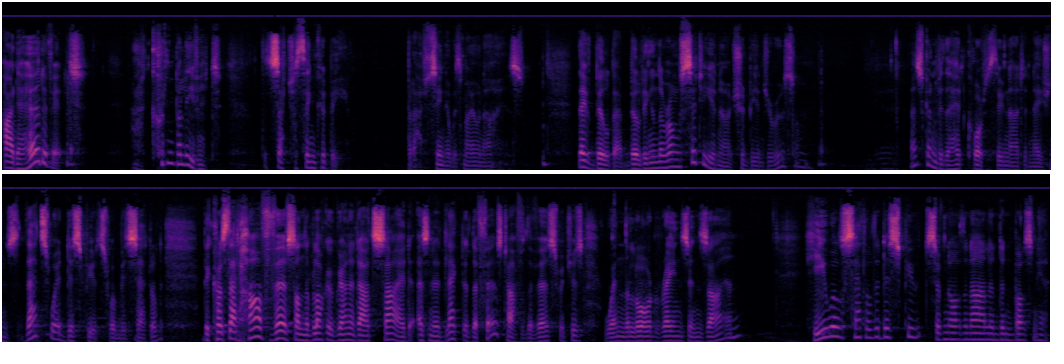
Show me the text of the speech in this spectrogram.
I'd heard of it I couldn't believe it that such a thing could be. But I've seen it with my own eyes. They've built that building in the wrong city, you know. It should be in Jerusalem. That's going to be the headquarters of the United Nations. That's where disputes will be settled. Because that half verse on the block of granite outside has neglected the first half of the verse, which is, When the Lord reigns in Zion, he will settle the disputes of Northern Ireland and Bosnia.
